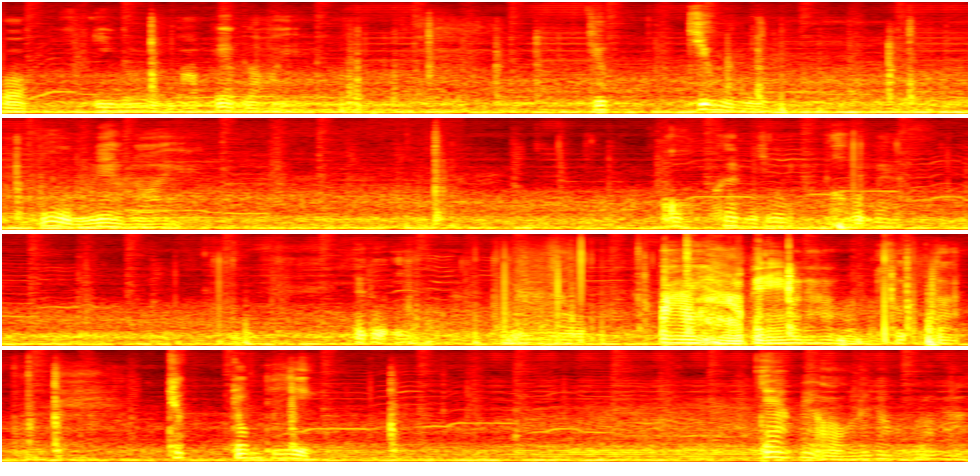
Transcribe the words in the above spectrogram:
ออกยิงปั๊บเรียบร้อยจึ๊บจิ้วปุ้มเรียบร้อย โอ้เพื่อนมาช่วยขอบคุณมากแต่ตัวเองเราตายหาไปแล้วนะครับสุดยอดจุ๊บจมตีแยกไม่ออกเลยนะผมระหว่าง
